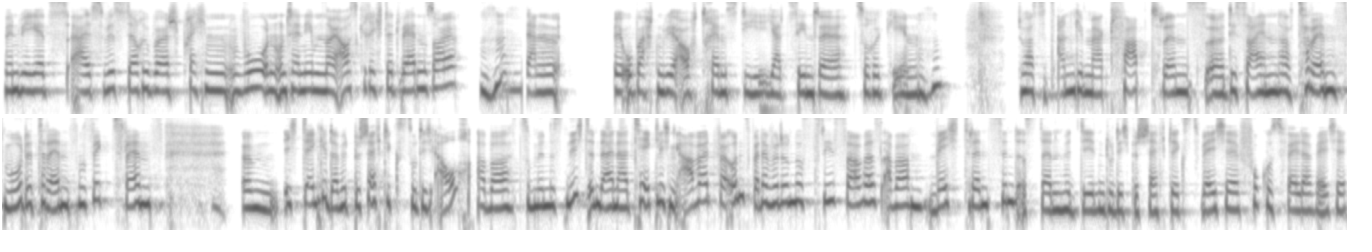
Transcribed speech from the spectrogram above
wenn wir jetzt als WIS darüber sprechen, wo ein Unternehmen neu ausgerichtet werden soll, mhm. dann beobachten wir auch Trends, die Jahrzehnte zurückgehen. Mhm. Du hast jetzt angemerkt, Farbtrends, äh, Designtrends, Modetrends, Musiktrends. Ähm, ich denke, damit beschäftigst du dich auch, aber zumindest nicht in deiner täglichen Arbeit bei uns, bei der Würdindustrie Service. Aber welche Trends sind es denn, mit denen du dich beschäftigst? Welche Fokusfelder, welche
